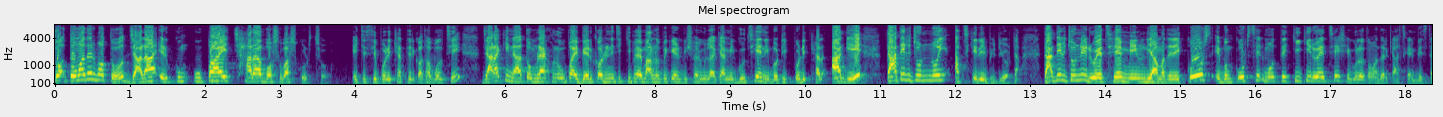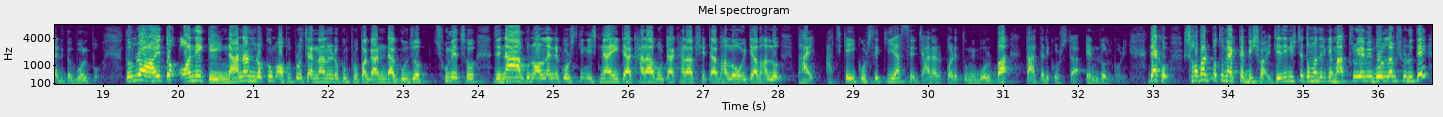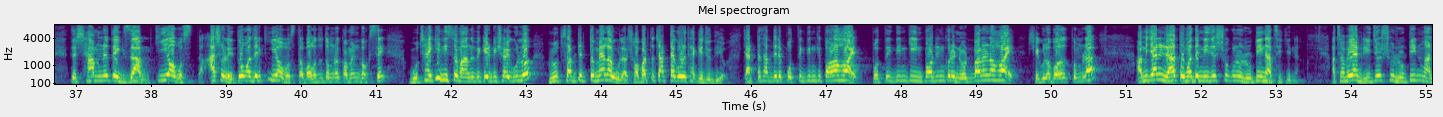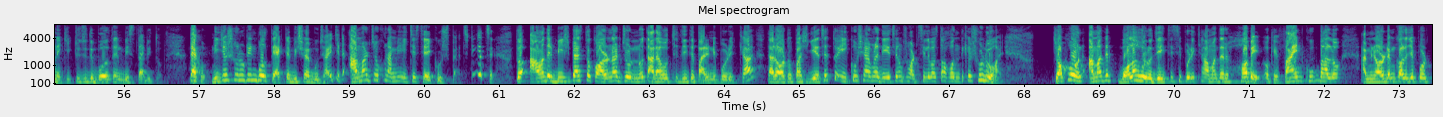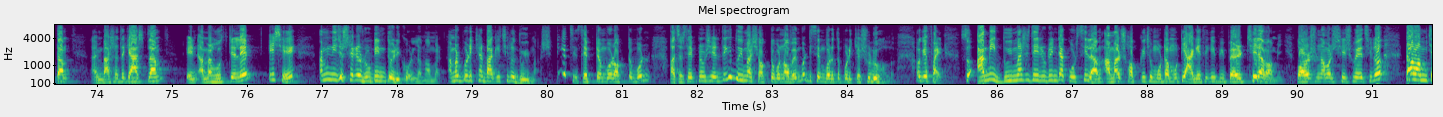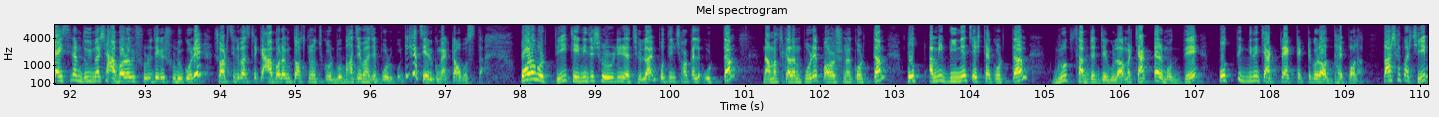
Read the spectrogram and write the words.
তো তোমাদের মতো যারা এরকম উপায় ছাড়া বসবাস করছ এইচএসসি পরীক্ষার্থীর কথা বলছি। যারা কিনা তোমরা এখনও উপায় বের করেনি যে কীভাবে মানবিকের বিষয়গুলোকে আমি গুছিয়ে নিব ঠিক পরীক্ষার আগে, তাদের জন্যই আজকের এই ভিডিওটা। তাদের জন্যই রয়েছে মেনলি আমাদের এই কোর্স এবং কোর্সের মধ্যে কি কি রয়েছে সেগুলো তোমাদেরকে আজকে আমি বিস্তারিত বলব। তোমরা হয়তো অনেকেই নানান রকম অপপ্রচার, নানান রকম প্রোপাগান্ডা গুজব শুনেছো যে, না, কোনো অনলাইনের কোর্স কিনিস না, এটা খারাপ, ওটা খারাপ, সেটা ভালো, ওইটা ভালো। ভাই, আজকে এই কোর্সে কি আছে? জানার পরে তুমি বলবা, তাড়াতাড়ি কোর্সটা এনরোল করি। দেখো, সবার প্রথমে একটা বিষয়, যে জিনিসটা তোমাদেরকে মাত্রই আমি বললাম শুরুতে, যে সামনে তো এক্সাম কি অবস্থা? আসলে তোমাদের কি অবস্থা? বলো তো তোমরা কমেন্ট বক্সে গুছাই কি নিছো মানবিকের বিষয়গুলো? গ্রুপ সাবজেক্ট তো মেলাগুলো, সবার তো চারটা করে থাকে যদিও। চারটা সাবজেক্টে প্রত্যেক দিন কি পড়া হয়? প্রত্যেক দিন কি ইম্পর্টেন্ট করে নোট বানানো হয়? সেগুলো বলো তোমরা। আমি জানি না তোমাদের নিজস্ব কোনো রুটিন আছে কিনা। আচ্ছা ভাইয়া, নিজস্ব রুটিন মানে কি? একটু যদি বলতেন বিস্তারিত। দেখো, নিজস্ব রুটিন বলতে একটা বিষয় বোঝায় যেটা আমার যখন আমি এইচএসসি একুশ ব্যাচ ঠিক আছে? তো আমাদের বিশ ব্যাচ তো করোনার জন্য তারা হচ্ছে দিতে পারেনি পরীক্ষা, তারা অটো পাস গিয়েছে, তো একুশে আমরা দিয়েছিলাম শর্ট সিলেবাস তখন থেকে শুরু হয়। যখন আমাদের বলা হলো যে এইচএসসি পরীক্ষা আমাদের হবে ওকে ফাইন খুব ভালো, আমি নর্ডেম কলেজে পড়তাম, আমি বাসা থেকে আসলাম আমার হোস্টেলে এসে আমি নিজস্ব একটা রুটিন তৈরি করলাম আমার। আমার পরীক্ষার বাকি ছিল দুই মাস, ঠিক আছে? সেপ্টেম্বর অক্টোবর আচ্ছা সেপ্টেম্বর শেষের দিকে দুই মাসে অক্টোবর নভেম্বর ডিসেম্বরে তো পরীক্ষা শুরু হলো। ওকে ফাইন সো আমি দুই মাসে যে রুটিনটা করছিলাম, আমার সব কিছু মোটামুটি আগে থেকে প্রিপেয়ার ছিলাম আমি। পড়াশোনা আমার শেষ হয়েছিল, তাও আমি চাইছিলাম দুই মাসে আবার আমি শুরু থেকে শুরু করে শর্ট সিলেবাসটাকে আবার আমি তছনছ করব, ভাজে ভাজে পড়ব, ঠিক আছে? এরকম একটা অবস্থা। পরবর্তী যে নিজস্ব রুটিনটা ছিল, আমি প্রতিদিন সকালে উঠতাম, নামাজ কালাম পড়ে পড়াশোনা করতাম আমি দিনে চেষ্টা করতাম গ্রুপ সাবজেক্ট যেগুলো, আমার চারটার মধ্যে প্রত্যেক দিনে চারটা একটা একটা করে অধ্যায় পড়া। পাশাপাশি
